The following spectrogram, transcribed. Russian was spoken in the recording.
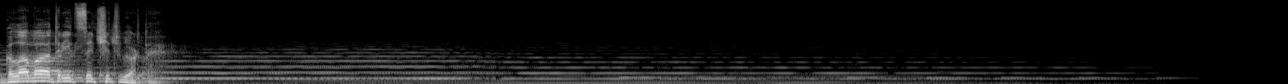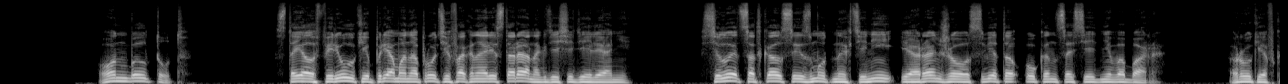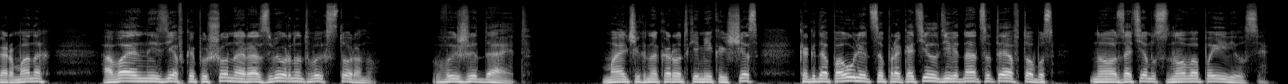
Глава 34 Он был тут. Стоял в переулке прямо напротив окна ресторана, где сидели они. Силуэт соткался из мутных теней и оранжевого света окон соседнего бара. Руки в карманах, овальный зев капюшона развернут в их сторону. Выжидает. Мальчик на короткий миг исчез, когда по улице прокатил девятнадцатый автобус, но затем снова появился.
